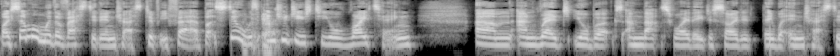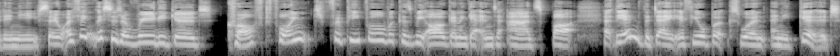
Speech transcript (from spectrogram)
by someone with a vested interest, to be fair, but still was introduced to your writing um, and read your books, and that's why they decided they were interested in you. So I think this is a really good craft point for people because we are going to get into ads. But at the end of the day, if your books weren't any good,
